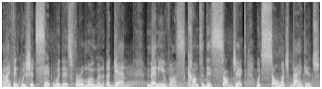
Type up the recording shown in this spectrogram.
And I think we should sit with this for a moment. Again, many of us come to this subject with so much baggage.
